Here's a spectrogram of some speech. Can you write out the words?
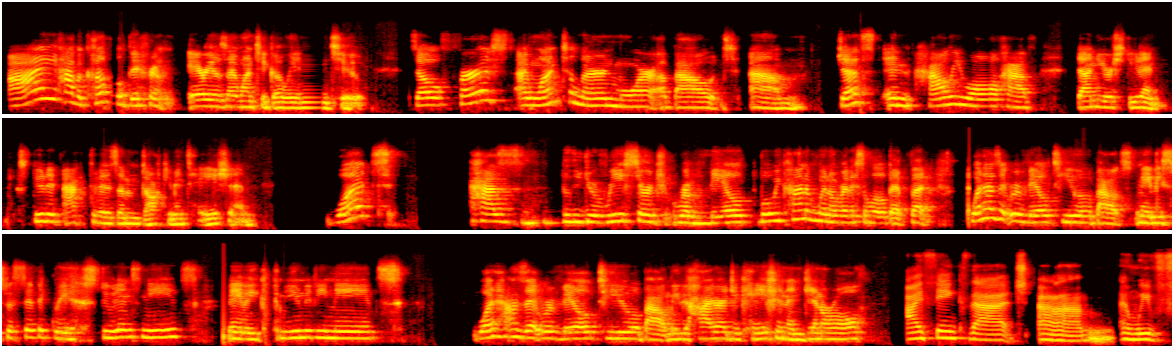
I have a couple different areas I want to go into. So, first, I want to learn more about um, just in how you all have done your student student activism documentation. What has your research revealed? Well, we kind of went over this a little bit, but what has it revealed to you about maybe specifically students' needs, maybe community needs? What has it revealed to you about maybe higher education in general? I think that, um, and we've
